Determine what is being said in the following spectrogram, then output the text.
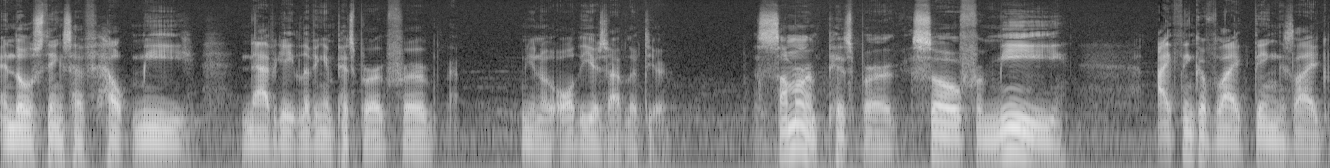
and those things have helped me navigate living in Pittsburgh for you know all the years I've lived here. Summer in Pittsburgh. So for me, I think of like things like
